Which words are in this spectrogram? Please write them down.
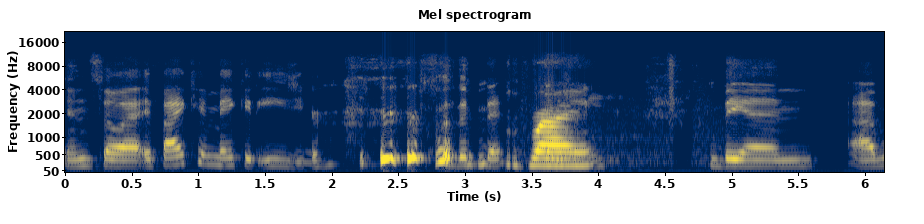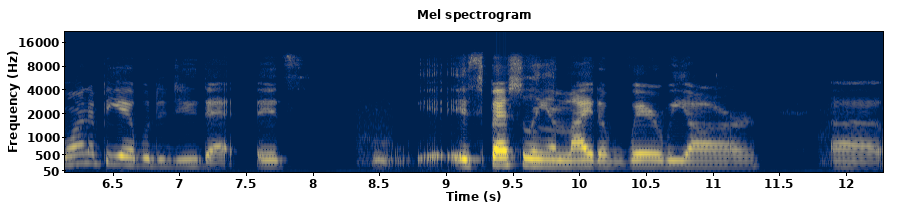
And so I, if i can make it easier for the next right. person, then i want to be able to do that. It's especially in light of where we are uh,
